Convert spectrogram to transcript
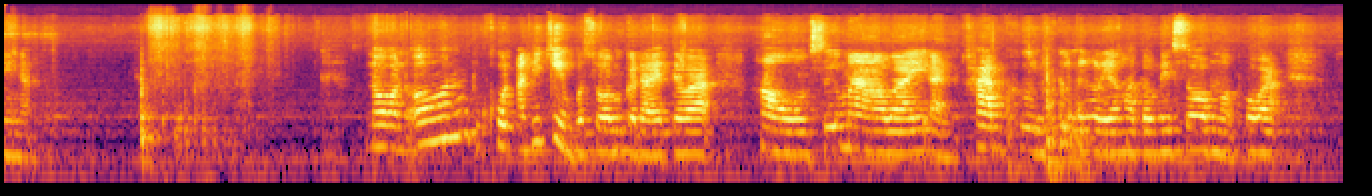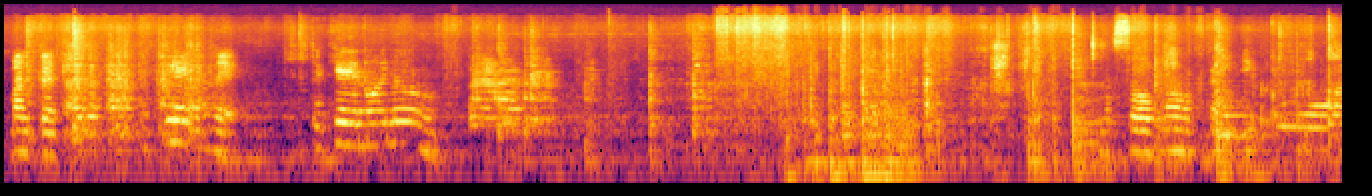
นี่นะนอนอ้อนทุกคนอันที่กิ่งผสมก็ได้แต่ว่าเฮาซื้อมาไว้อันข้ามคืนคืนนึงเลยเฮาต้องได้ซ่อมเนาะเพราะว่า มันก็จะแก้นั่นแหละจะแก้น้อยนึงมาซ่อมนอกกันดีกว่า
